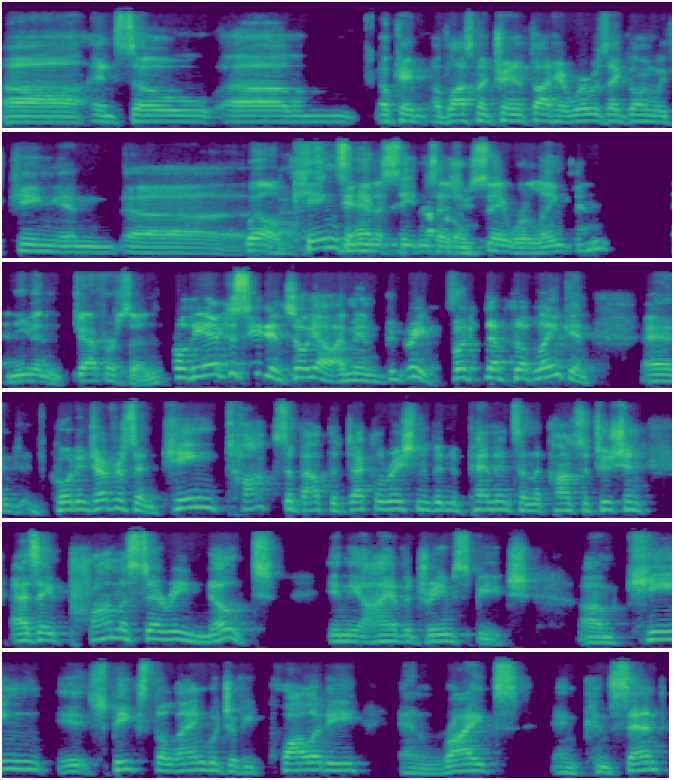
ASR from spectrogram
Uh, and so, um, okay, I've lost my train of thought here. Where was I going with King and? Uh, well, King's antecedents, as you say, were Lincoln and even Jefferson. Oh, the antecedents. So yeah, I mean, great. footsteps of Lincoln. And quoting Jefferson, King talks about the Declaration of Independence and the Constitution as a promissory note in the I Have a Dream speech. Um, King speaks the language of equality and rights and consent.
